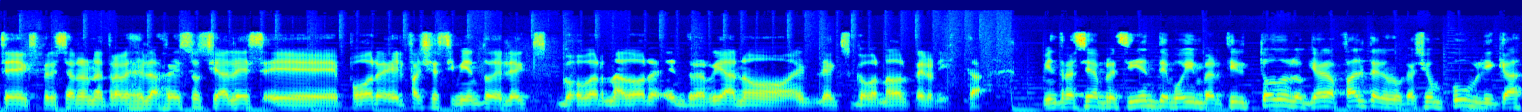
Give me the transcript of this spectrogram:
se expresaron a través de las redes sociales eh, por el fallecimiento del ex gobernador entrerriano, el ex gobernador peronista. Mientras sea presidente voy a invertir todo lo que haga falta en educación pública,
